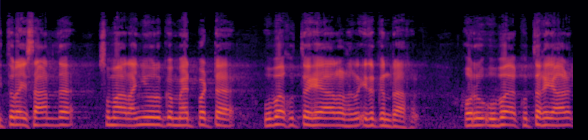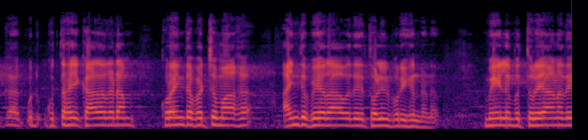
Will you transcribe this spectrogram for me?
இத்துறை சார்ந்த சுமார் ஐநூறுக்கும் மேற்பட்ட உப குத்தகையாளர்கள் இருக்கின்றார்கள். ஒரு உப குத்தகையாள குத்தகைக்காரரிடம் குறைந்தபட்சமாக ஐந்து பேராவது தொழில் புரிகின்றனர். மேலும் இத்துறையானது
